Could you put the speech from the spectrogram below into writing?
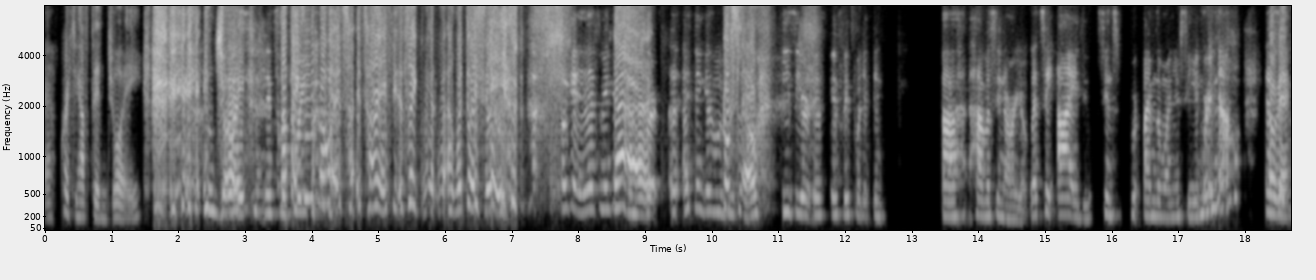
of course you have to enjoy. Enjoy. It's, it's, it's hard. It's like what, what, what do i say? Okay let's make it yeah. simpler. I think it would go be slow. easier if if we put it in uh have a scenario. Let's say i do since i'm the one you're seeing right now. Let's okay.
